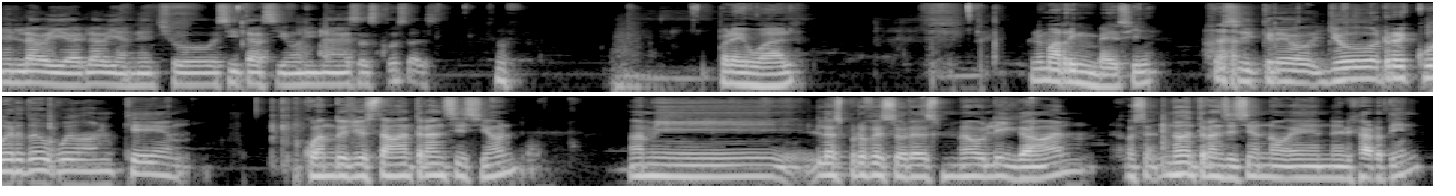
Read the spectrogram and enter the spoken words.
en la vida le habían hecho citación y nada de esas cosas. Pero igual. Problema re imbécil. Sí, creo. Yo recuerdo, weón, que cuando yo estaba en transición, a mí las profesoras me obligaban, o sea, no en transición, no, en el jardín.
